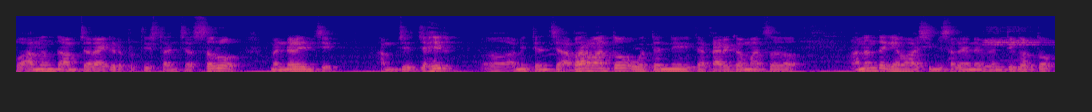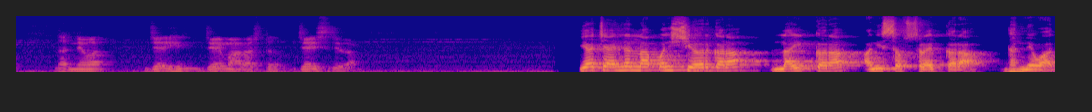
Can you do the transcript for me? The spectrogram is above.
व आनंद आमच्या रायगड प्रतिष्ठानच्या सर्व मंडळींचे आमचे जाहीर आम्ही त्यांचे आभार मानतो व त्यांनी त्या कार्यक्रमाचं आनंद घ्यावा अशी मी सगळ्यांना विनंती करतो. धन्यवाद. जय हिंद जय महाराष्ट्र जय श्रीराम. या चॅनलला आपण शेअर करा लाईक करा आणि सबस्क्राईब करा. धन्यवाद.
